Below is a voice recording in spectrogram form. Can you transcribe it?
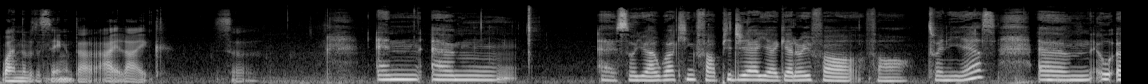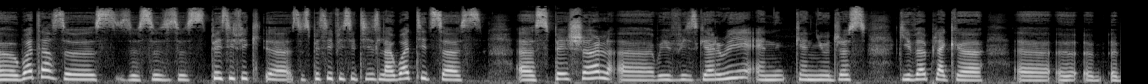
one of the things that I like. So And um, uh, so you are working for PGI Gallery for for 20 years. Um, uh, what are the the, the, the specific uh, the specificities? Like what is uh, special with this gallery? And can you just give up like a a, a,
